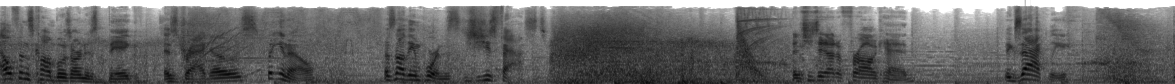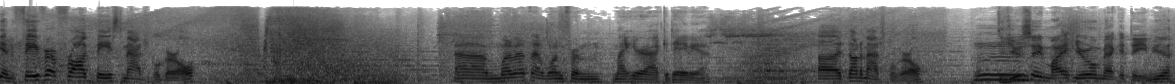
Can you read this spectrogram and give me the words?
Elfin's combos aren't as big as Drago's, but you know, that's not the importance. She's fast. And she's got a frog head. Exactly. Again, favorite frog-based magical girl. Um, what about that one from My Hero Academia? Uh, not a magical girl. Did you say My Hero Macadamia?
